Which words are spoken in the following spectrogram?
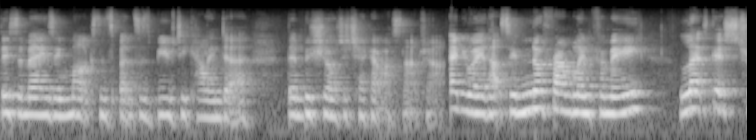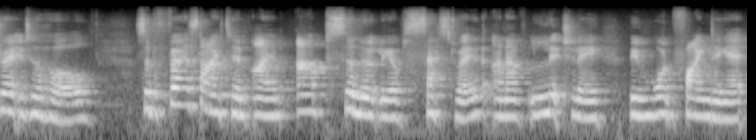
this amazing Marks & Spencer's beauty calendar, then be sure to check out our Snapchat. Anyway, that's enough rambling for me. Let's get straight into the haul. So the first item I am absolutely obsessed with and I've literally been want finding it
